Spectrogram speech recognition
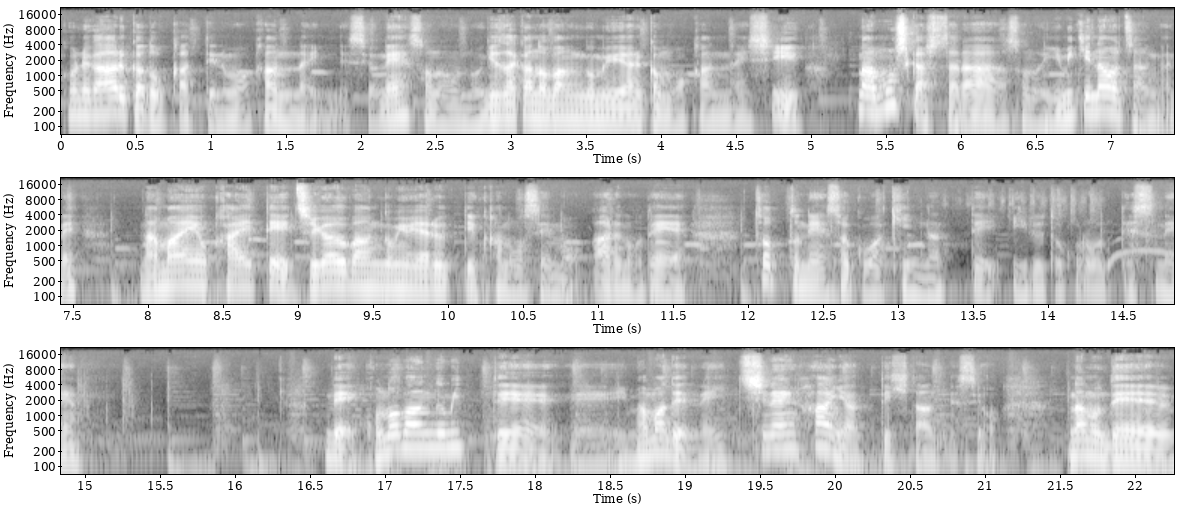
これがあるかどうかっていうのもわかんないんですよね。その乃木坂の番組をやるかもわかんないし、まあもしかしたら、その弓木奈緒ちゃんがね、名前を変えて違う番組をやるっていう可能性もあるので、ちょっとね、そこは気になっているところですね。で、この番組って、えー、今までね、1年半やってきたんですよ。なので、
